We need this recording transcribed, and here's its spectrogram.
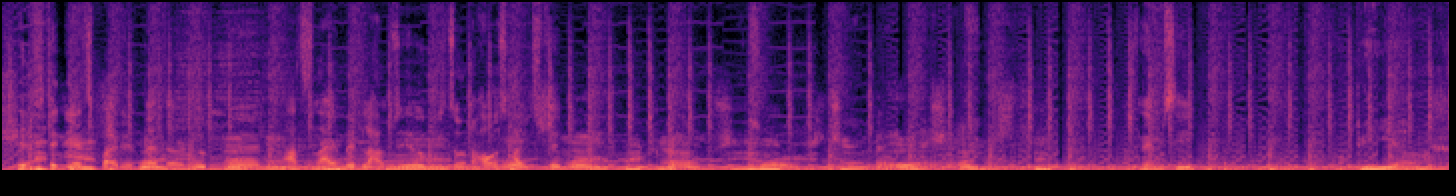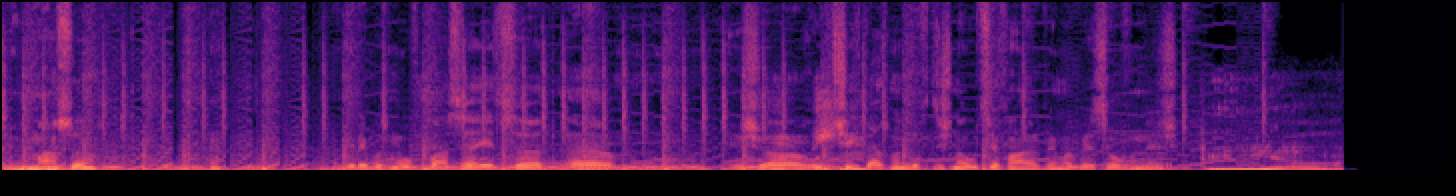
hilft denn jetzt bei dem Wetter? Irgendein Arzneimittel haben Sie irgendwie so einen Haushaltstipp? Was nehmen Sie? Bier in Masse. Jeder muss man aufpassen, jetzt äh, äh ist ja rutschig, dass man nicht auf die Schnauze fällt, wenn man besoffen ist.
